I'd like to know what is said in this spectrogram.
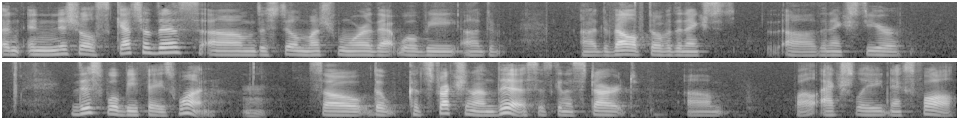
an initial sketch of this. Um, There's still much more that will be uh, de- uh, developed over the next, uh, the next year. This will be phase one. So the construction on this is going to start, um, well, actually, next fall.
